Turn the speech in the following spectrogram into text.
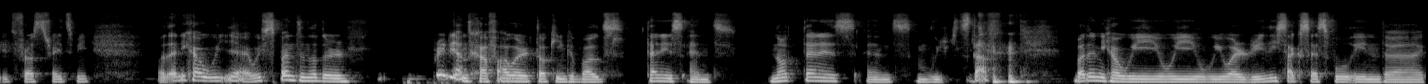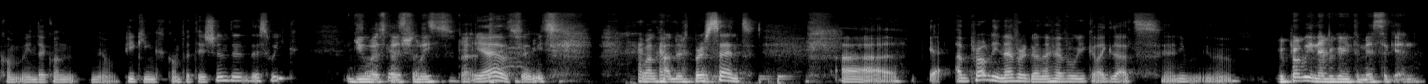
it frustrates me. But anyhow, we yeah we've spent another brilliant half hour talking about tennis and not tennis and some weird stuff. But anyhow, we we we were really successful in the in the con, you know picking competition this week. You so especially, but... yeah, one hundred percent. Uh, yeah, I'm probably never gonna have a week like that. Any, you know, you're probably never going to miss again.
